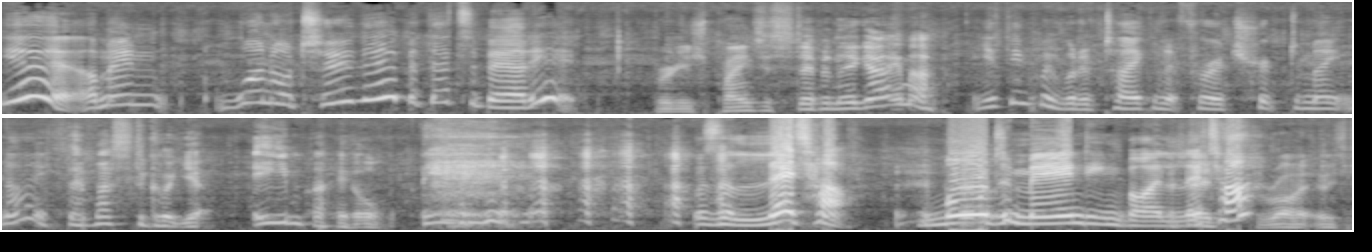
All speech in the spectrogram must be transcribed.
Yeah, I mean, one or two there, but that's about it. British paints are stepping their game up. You think we would have taken it for a trip to meet Nath? They must have got your email. It was a letter. More demanding by letter. That's right. It was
